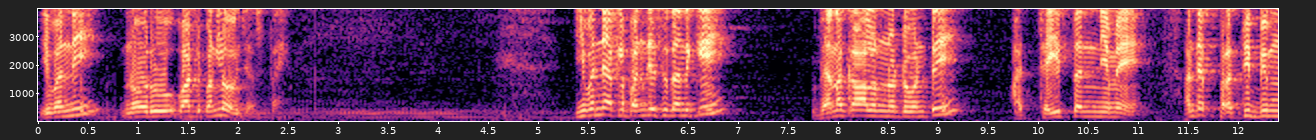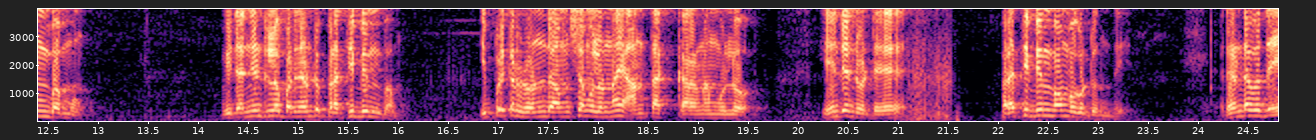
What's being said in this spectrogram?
ఇవన్నీ నోరు వాటి పనులు అవి చేస్తాయి. ఇవన్నీ అట్లా పనిచేసేదానికి వెనకాల ఉన్నటువంటి ఆ చైతన్యమే. అంటే ప్రతిబింబము. వీటన్నింటిలో పడినటువంటి ప్రతిబింబం. ఇప్పుడు ఇక్కడ రెండు అంశములు ఉన్నాయి అంతఃకరణములో. ఏంటంటే ప్రతిబింబం ఒకటి ఉంది రెండవది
